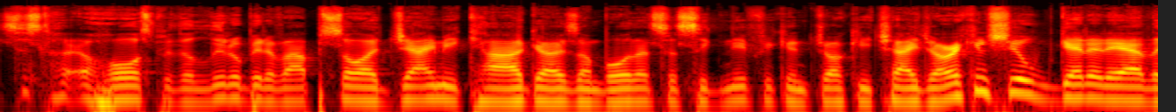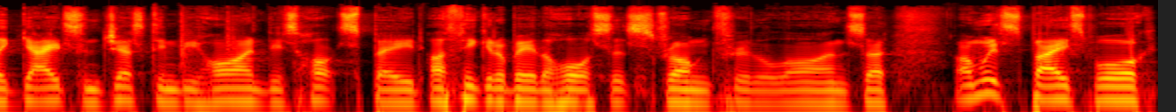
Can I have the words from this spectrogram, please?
It's just a horse with a little bit of upside. Jamie Kah goes on board. That's a significant jockey change. I reckon she'll get it out of the gates and just in behind this hot speed. I think it'll be the horse that's strong through the line. So I'm with Spacewalk.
